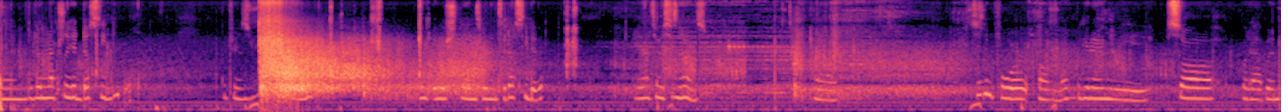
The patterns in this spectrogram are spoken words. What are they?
And it didn't actually hit Dusty Depot which is really which then turned into Dusty Divot. And that's where the season ends. Now, season four, um, at the beginning we saw what happened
